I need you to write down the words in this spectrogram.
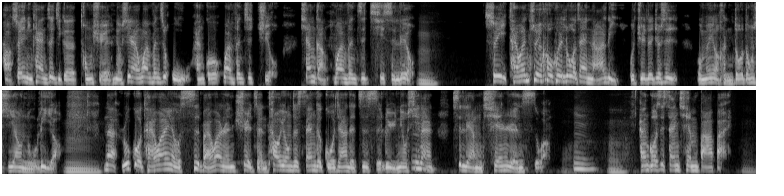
好，所以你看这几个同学，纽西兰万分之五，韩国万分之九，香港万分之七十六。嗯，所以台湾最后会落在哪里？我觉得就是我们有很多东西要努力哦。嗯，那如果台湾有四百万人确诊，套用这三个国家的致死率，纽西兰是两千人死亡。嗯。嗯，韩国是三千八百，嗯，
